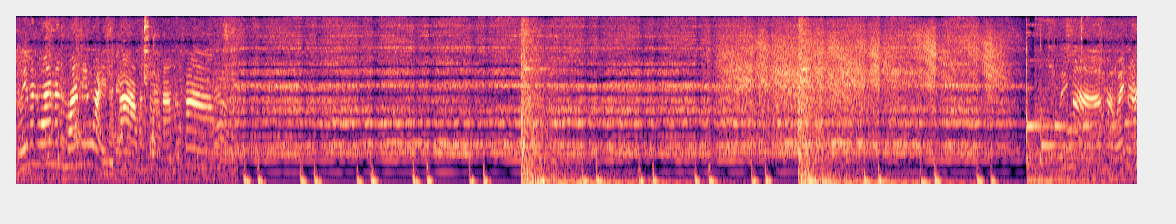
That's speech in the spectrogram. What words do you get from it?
เฮ้ยมันว่ายมันว่ายไม่ไหวหรือเปล่า มันตกน้ำหรือเปล่า เฮ้ยหมาหมาว่ายน้ำ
